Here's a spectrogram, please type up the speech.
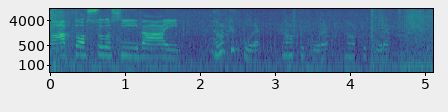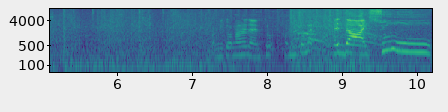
Va a posto così, vai. Non ho più cure, non ho più cure, non ho più cure. Fammi tornare dentro, fammi tornare... E dai, su!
